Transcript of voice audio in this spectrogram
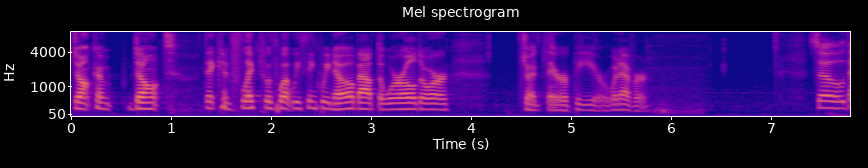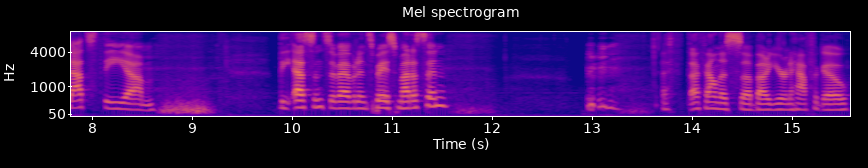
don't don't that conflict with what we think we know about the world or drug therapy or whatever. So that's the, um, the essence of evidence based medicine. I, found this about a year and a half ago.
